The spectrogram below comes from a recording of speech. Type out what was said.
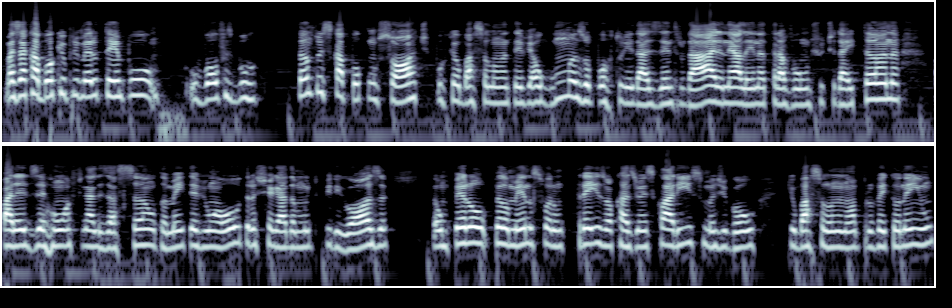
Mas acabou que o primeiro tempo o Wolfsburg tanto escapou com sorte, porque o Barcelona teve algumas oportunidades dentro da área, né? A Lena travou um chute da Itana, Paredes errou uma finalização, também teve uma outra chegada muito perigosa. Então, pelo, pelo menos foram três ocasiões claríssimas de gol que o Barcelona não aproveitou nenhum.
